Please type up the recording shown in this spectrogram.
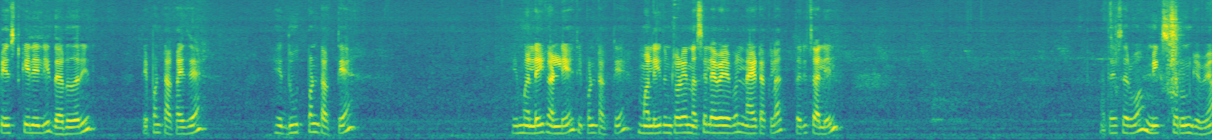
पेस्ट केलेली दरदरीत ते पण टाकायचं आहे हे दूध पण टाकते. ही मलई काढली आहे ती पण टाकते. मलई तुमच्याकडे नसेल अवेलेबल नाही टाकलात तरी चालेल. आता हे सर्व मिक्स करून घेऊया.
